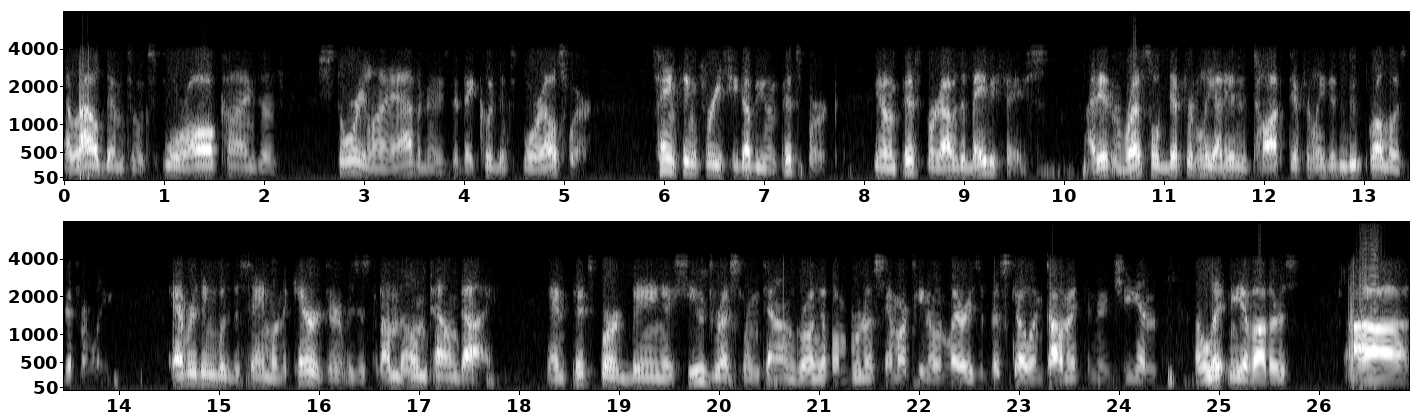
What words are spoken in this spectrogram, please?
allowed them to explore all kinds of storyline avenues that they couldn't explore elsewhere. Same thing for ECW in Pittsburgh. You know, in Pittsburgh, I was a babyface. I didn't wrestle differently. I didn't talk differently. Didn't do promos differently. Everything was the same on the character. It was just that I'm the hometown guy and Pittsburgh being a huge wrestling town, growing up on Bruno Sammartino and Larry Zbyszko and Dominic DeNucci and a litany of others, uh,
